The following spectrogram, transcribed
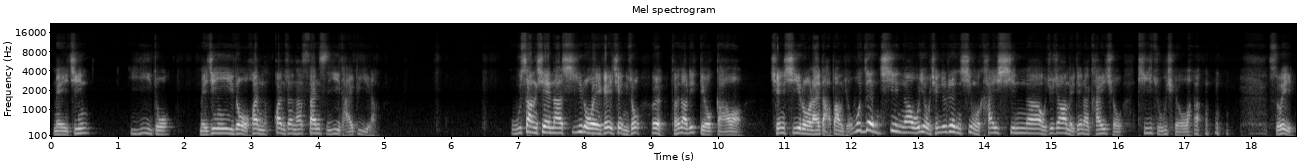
美金一亿多，美金一亿多，我换换算他三十亿台币了，无上限啊！C 罗也可以签，你说，哎，团长你丢高啊，签 C 罗来打棒球，我任性啊，我有钱就任性，我开心啊，我就叫他每天来开球、踢足球啊，所以。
